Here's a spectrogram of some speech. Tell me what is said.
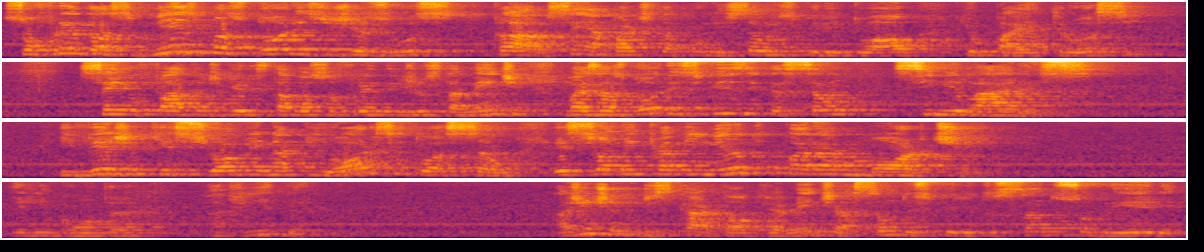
sofrendo as mesmas dores de Jesus, claro, sem a parte da punição espiritual que o Pai trouxe, sem o fato de que ele estava sofrendo injustamente, mas as dores físicas são similares. E veja que esse homem, na pior situação, esse homem caminhando para a morte, ele encontra a vida. A gente não descarta, obviamente, a ação do Espírito Santo sobre ele.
